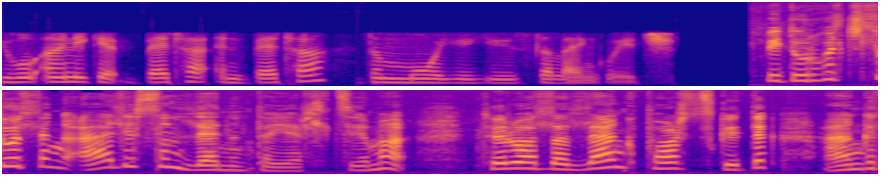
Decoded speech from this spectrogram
You will only get better and better the more you use the language. Бид үргэлжлүүлэн Алисон Леннонтой ярилцсан юм а. Тэр бол Langports гэдэг англи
